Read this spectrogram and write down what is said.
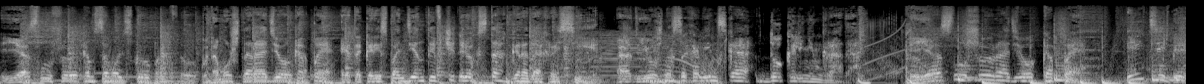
Я слушаю «Комсомольскую правду», потому что «Радио КП» — это корреспонденты в 400 городах России. От Южно-Сахалинска до Калининграда. Я слушаю «Радио КП» и тебе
